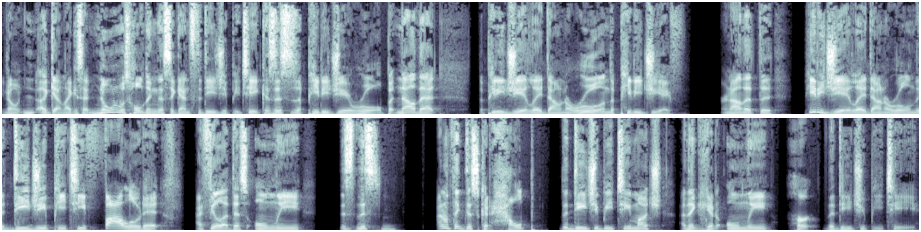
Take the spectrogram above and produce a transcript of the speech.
You know, again, like I said, no one was holding this against the DGPT because this is a PDGA rule. But now that the PDGA laid down a rule and the PDGA, or now that the PDGA laid down a rule and the DGPT followed it, I feel that this only this this I don't think this could help the DGPT much. I think it could only hurt the DGPT,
